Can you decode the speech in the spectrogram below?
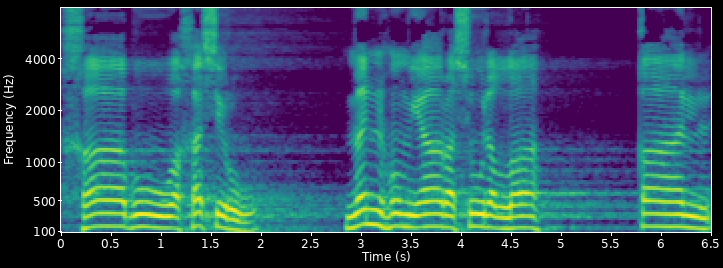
خابوا وخسروا. من هم يا رسول الله قال،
